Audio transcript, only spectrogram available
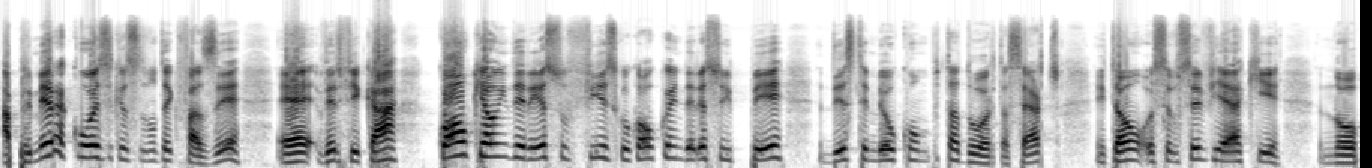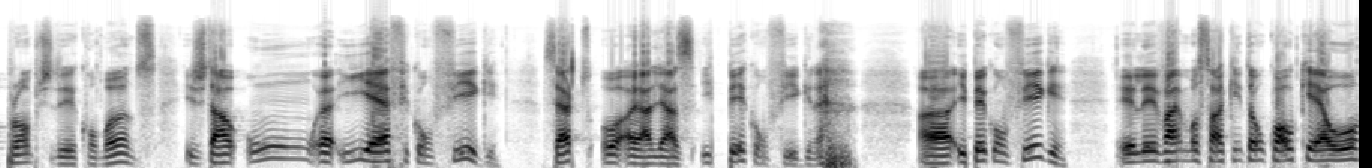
A primeira coisa que vocês vão ter que fazer é verificar qual que é o endereço físico, qual que é o endereço IP deste meu computador, tá certo? Então, se você vier aqui no prompt de comandos e digitar um uh, ifconfig, certo? Ou, aliás, ipconfig, né? Uh, ipconfig, ele vai mostrar aqui então qual que é o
